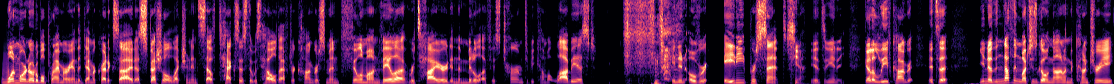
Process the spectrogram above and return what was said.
one more notable primary on the Democratic side a special election in South Texas that was held after Congressman Filemon Vela retired in the middle of his term to become a lobbyist. in an over 80%, yeah, it's, you know, got to leave Congress. It's a, you know, the, nothing much is going on in the country.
